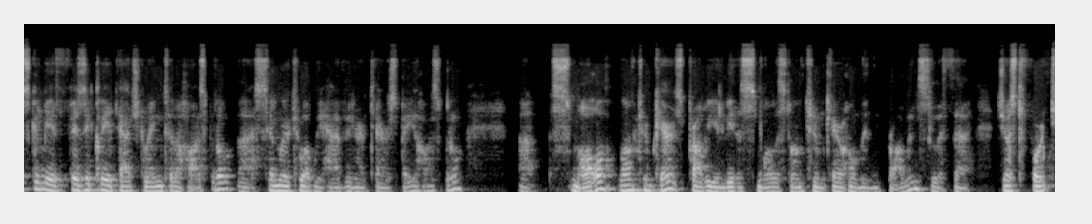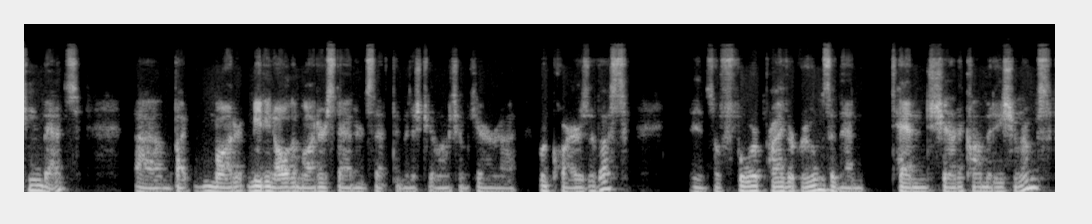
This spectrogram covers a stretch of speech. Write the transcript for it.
It's going to be a physically attached wing to the hospital, uh, similar to what we have in our Terrace Bay Hospital. Uh, small long-term care. It's probably going to be the smallest long-term care home in the province with uh, just 14 beds, uh, but meeting all the modern standards that the Ministry of Long-Term Care uh, requires of us. And so four private rooms and then 10 shared accommodation rooms.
